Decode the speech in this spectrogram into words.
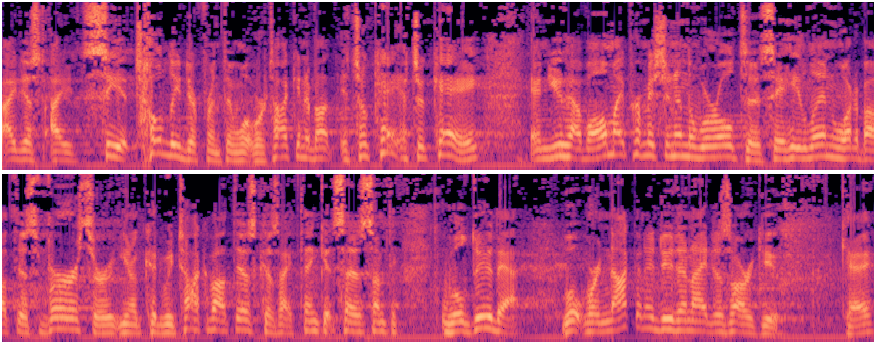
I, just, I see it totally different than what we're talking about, it's okay, it's okay. And you have all my permission in the world to say, hey, Lynn, what about this verse? Or, you know, could we talk about this? Because I think it says something. We'll do that. What we're not going to do tonight is argue. Okay?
